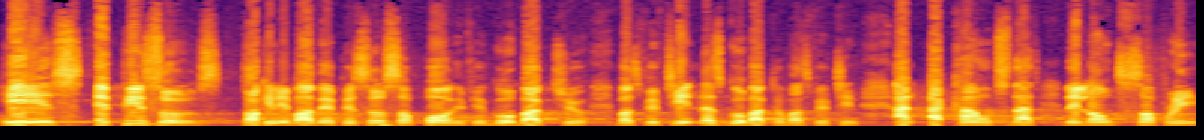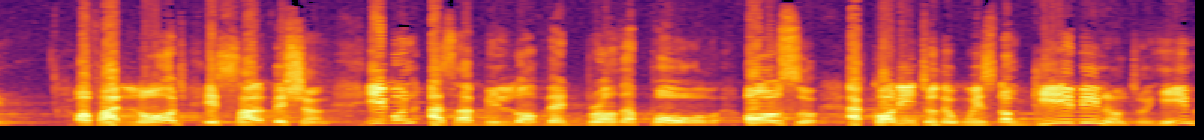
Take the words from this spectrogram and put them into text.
his epistles, talking about the epistles of Paul. If you go back to verse 15, let's go back to verse 15. And accounts that the long suffering of our Lord is salvation, even as our beloved brother Paul, also according to the wisdom given unto him,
